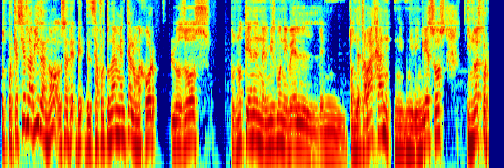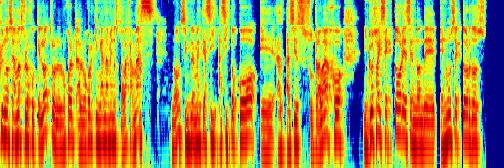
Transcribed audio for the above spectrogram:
pues porque así es la vida, ¿no? O sea, desafortunadamente a lo mejor los dos pues no tienen el mismo nivel en donde trabajan ni, de ingresos y no es porque uno sea más flojo que el otro, a lo mejor, a lo mejor quien gana menos trabaja más, ¿no? Simplemente así, así tocó, eh, así es su trabajo. Incluso hay sectores en donde en un sector dos,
